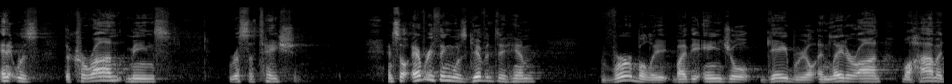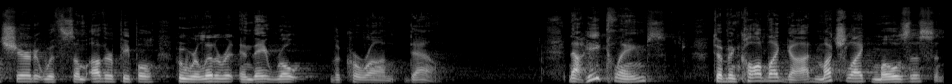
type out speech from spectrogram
And it was the Quran means recitation. And so everything was given to him verbally by the angel Gabriel, and later on, Muhammad shared it with some other people who were literate, and they wrote the Quran down. Now, he claims to have been called like God, much like Moses and,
